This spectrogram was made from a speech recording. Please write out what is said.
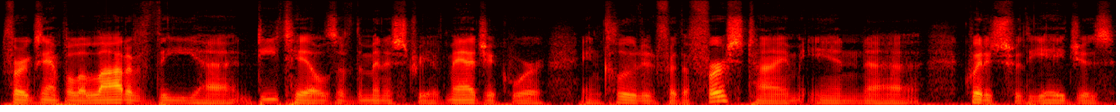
For example, a lot of the uh, details of the Ministry of Magic were included for the first time in uh, Quidditch Through the Ages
